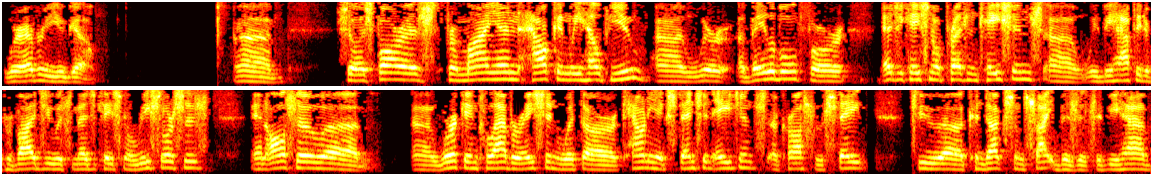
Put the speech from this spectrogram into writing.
wherever you go. Um, so as far as from my end, how can we help you? Uh, we're available for educational presentations. Uh, we'd be happy to provide you with some educational resources and also uh, uh work in collaboration with our county extension agents across the state to uh, conduct some site visits if you have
